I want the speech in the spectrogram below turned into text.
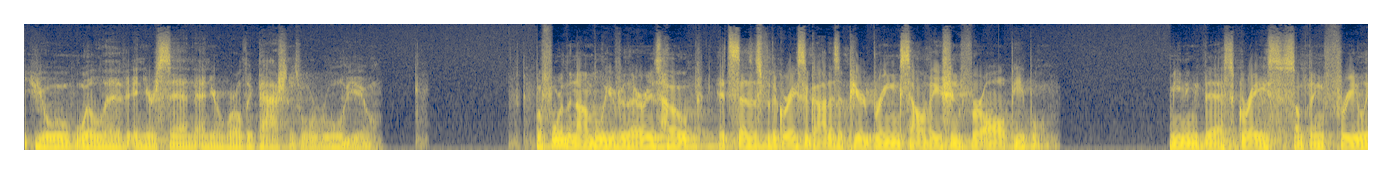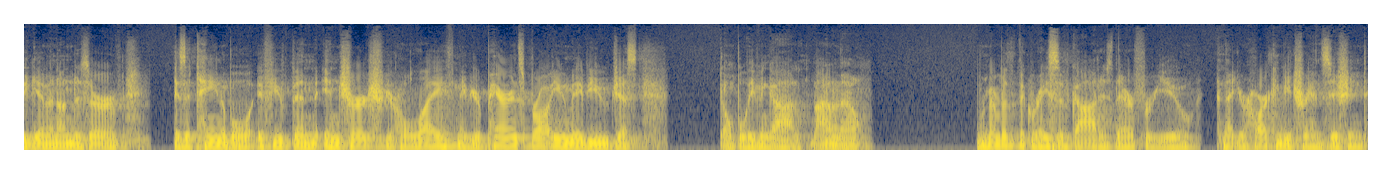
You will live in your sin, and your worldly passions will rule you. Before the non believer, there is hope. It says, For the grace of God has appeared, bringing salvation for all people. Meaning this grace, something freely given, undeserved, is attainable if you've been in church your whole life. Maybe your parents brought you. Maybe you just don't believe in God. I don't know. Remember that the grace of God is there for you and that your heart can be transitioned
